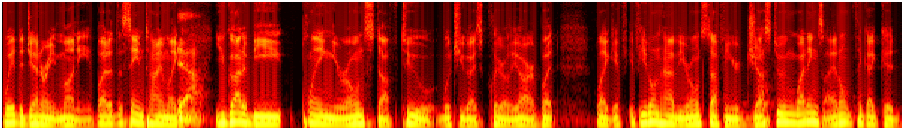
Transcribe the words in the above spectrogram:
way to generate money, but at the same time, like Yeah. you got to be playing your own stuff too, which you guys clearly are. But like, if, if you don't have your own stuff and you're just doing weddings, I don't think I could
